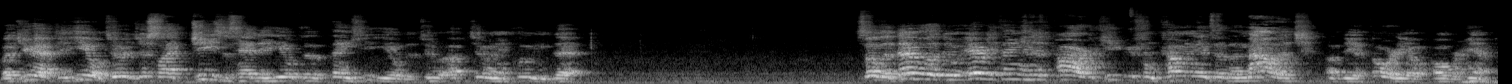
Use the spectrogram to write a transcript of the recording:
But you have to yield to it just like Jesus had to yield to the things he yielded to, up to and including death. So the devil will do everything in his power to keep you from coming into the knowledge of the authority over him.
